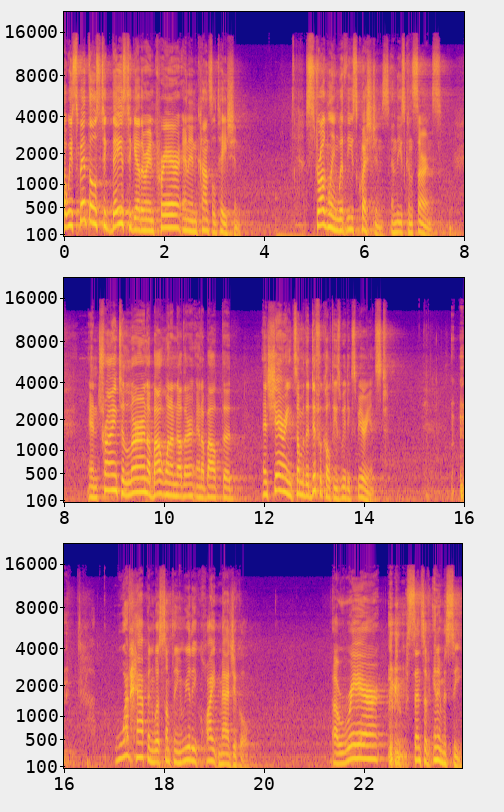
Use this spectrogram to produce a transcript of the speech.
But we spent those two days together in prayer and in consultation, struggling with these questions and these concerns, and trying to learn about one another and about the and sharing some of the difficulties we'd experienced. what happened was something really quite magical. A rare sense of intimacy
